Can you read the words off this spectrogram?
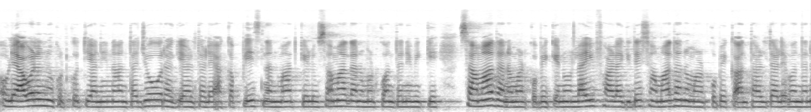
ಅವಳು ಅವಳನ್ನು ಕೊಟ್ಕೋತೀಯ ನಿನ್ನ? ಅಂತ ಜೋರಾಗಿ ಹೇಳ್ತಾಳೆ. ಅಕ್ಕ ಪ್ಲೀಸ್ ನನ್ನ ಮಾತು ಕೇಳು. ಸಮಾಧಾನ ಮಾಡ್ಕೊ ಅಂತ ವಿಕ್ಕಿ ಸಮಾಧಾನ ಮಾಡ್ಕೋಬೇಕೇನೋ ಲೈಫ್ ಹಾಳಾಗಿದೆ. ಸಮಾಧಾನ ಮಾಡ್ಕೋಬೇಕಾ? ಅಂತ ಹೇಳ್ತಾಳೆ ವಂದನ.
